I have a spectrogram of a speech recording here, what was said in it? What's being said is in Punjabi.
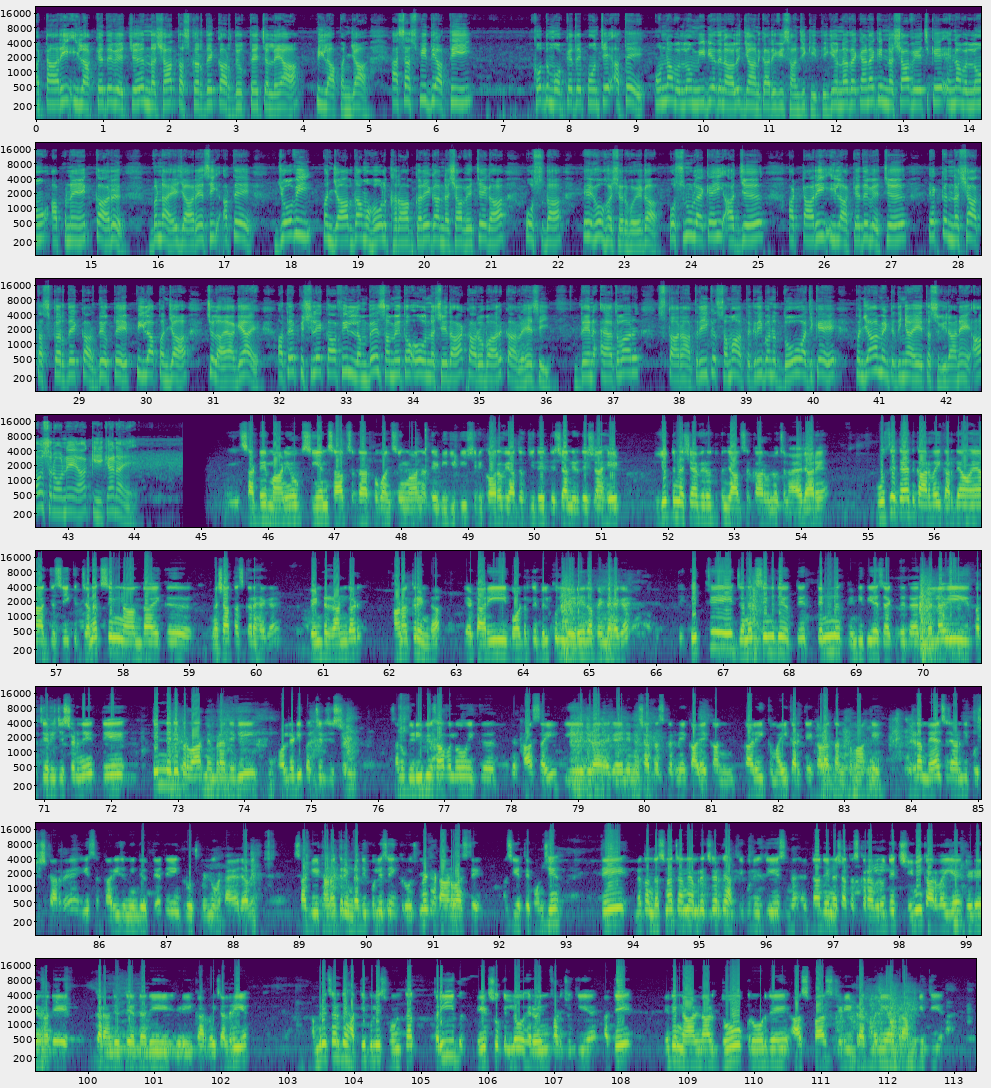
ਅਟਾਰੀ ਇਲਾਕੇ ਦੇ ਵਿੱਚ ਨਸ਼ਾ ਤਸਕਰ ਦੇ ਘਰ ਦੇ ਉੱਤੇ ਚੱਲਿਆ ਪੀਲਾ ਪੰਜਾ। ਐਸਐਸਪੀ ਦਿਹਾਤੀ ਖੁਦ ਮੌਕੇ ਤੇ ਪਹੁੰਚੇ ਅਤੇ ਉਹਨਾਂ ਵੱਲੋਂ ਮੀਡੀਆ ਦੇ ਨਾਲ ਜਾਣਕਾਰੀ ਵੀ ਸਾਂਝੀ ਕੀਤੀ ਗਈ। ਉਹਨਾਂ ਦਾ ਕਹਿਣਾ ਕਿ ਨਸ਼ਾ ਵੇਚ ਕੇ ਇਹਨਾਂ ਵੱਲੋਂ ਆਪਣੇ ਘਰ ਬਣਾਏ ਜਾ ਰਹੇ ਸੀ ਅਤੇ ਜੋ ਵੀ ਪੰਜਾਬ ਦਾ ਮਾਹੌਲ ਖਰਾਬ ਕਰੇਗਾ, ਨਸ਼ਾ ਵੇਚੇਗਾ, ਉਸ ਦਾ ਇਹੋ ਹਸ਼ਰ ਹੋਏਗਾ। ਉਸ ਨੂੰ ਲੈ ਕੇ ਹੀ ਅੱਜ ਅਟਾਰੀ ਇਲਾਕੇ ਦੇ ਵਿੱਚ ਇੱਕ ਨਸ਼ਾ ਤਸਕਰ ਦੇ ਘਰ ਦੇ ਉੱਤੇ ਪੀਲਾ ਪੰਜਾ ਚਲਾਇਆ ਗਿਆ ਹੈ ਅਤੇ ਪਿਛਲੇ ਕਾਫੀ ਲੰਬੇ ਸਮੇਂ ਤੋਂ ਉਹ ਨਸ਼ੇ ਦਾ ਕਾਰੋਬਾਰ ਕਰ ਰਹੇ ਸੀ। ਦਿਨ ਐਤਵਾਰ 17 ਤਰੀਕ ਸਮਾਂ ਤਕਰੀਬਨ 2:50 ਮਿੰਟ ਦੀਆਂ ਇਹ ਤਸਵੀਰਾਂ ਨੇ। ਆਓ ਸੁਣਾਉਂਦੇ ਆ ਕੀ ਕਹਿਣਾ ਹੈ। ਸਾਡੇ ਮਾਣਯੋਗ ਸੀਐਮ ਸਾਹਿਬ ਸਰਦਾਰ ਭਗਵੰਤ ਸਿੰਘ ਮਾਨ ਅਤੇ ਡੀਜੀਪੀ ਸ਼੍ਰੀ ਕੌਰਵ ਯਾਦਵ ਜੀ ਦੇ ਦਿਸ਼ਾ ਨਿਰਦੇਸ਼ਾਂ ਹੇਠ ਯੁੱਧ ਨਸ਼ਿਆਂ ਵਿਰੁੱਧ ਪੰਜਾਬ ਸਰਕਾਰ ਵੱਲੋਂ ਚਲਾਇਆ ਜਾ ਰਿਹਾ ਹੈ। ਉਸ ਦੇ ਤਹਿਤ ਕਾਰਵਾਈ ਕਰਦਿਆਂ ਹੋਇਆਂ ਅੱਜ ਅਸੀਂ ਇੱਕ ਜਨਕ ਸਿੰਘ ਨਾਮ ਦਾ ਇੱਕ ਨਸ਼ਾ ਤਸਕਰ ਹੈਗਾ ਪਿੰਡ ਰਣਗੜ ਥਾਣਾ ਘਰਿੰਡਾ, ਇਹ ਅਟਾਰੀ ਬਾਰਡਰ ਤੇ ਬਿਲਕੁਲ ਨੇੜੇ ਦਾ ਪਿੰਡ ਹੈਗਾ ਤੇ ਇੱਥੇ ਜਨਕ ਸਿੰਘ ਦੇ ਉੱਤੇ ਤਿੰਨ ਐਨਡੀਪੀਐਸ ਐਕਟ ਦੇ ਤਹਿਤ ਪਹਿਲਾਂ ਵੀ ਪਰਚੇ ਰਜਿਸਟਰਡ ਨੇ ਤੇ ਤਿੰਨ ਇਹਦੇ ਪਰਿਵਾਰ ਮੈਂਬਰਾਂ ਤੇ ਵੀ ਆਲਰੇਡੀ ਪਰਚੇ ਰਜਿਸਟਰਡ ਨੇ। ਸਾਨੂੰ ਬੀਡੀਪੀਓ ਸਾਹਿਬ ਵੱਲੋਂ ਇੱਕ ਦਰਖਾਸਤ ਆਈ ਕਿ ਇਹ ਜਿਹੜਾ ਹੈਗਾ ਇਹਨੇ ਨਸ਼ਾ ਤਸਕਰ ਨੇ ਕਾਲੇ ਕੰਨ ਕਾਲੀ ਕਮਾਈ ਕਰਕੇ ਕਾਲਾ ਧਨ ਕਮਾ ਕੇ ਜਿਹੜਾ ਮਹਿਲ ਸਜਾਉਣ ਦੀ ਕੋਸ਼ਿਸ਼ ਕਰ ਰਿਹਾ ਹੈ, ਇਹ ਸਰਕਾਰੀ ਜ਼ਮੀਨ ਦੇ ਉੱਤੇ ਤੇ ਇੰਕਰੋਚਮੈਂਟ ਨੂੰ ਹਟਾਇਆ ਜਾਵੇ। ਸਾਡੀ ਥਾਣਾ ਘਰਿੰਡਾ ਦੀ ਪੁਲਿਸ ਇੰਕਰੋਚਮੈਂਟ ਹਟਾਉਣ ਵਾਸਤੇ ਅਸੀਂ ਇੱਥੇ ਪਹੁੰਚੇ ਹਾਂ ਤੇ ਮੈਂ ਤੁਹਾਨੂੰ ਦੱਸਣਾ ਚਾਹੁੰਦਾ ਅੰਮ੍ਰਿਤਸਰ ਦੇ ਹਾਤੀ ਪੁਲਿਸ ਦੀ ਇਸ ਇਦਾਂ ਦੇ ਨਸ਼ਾ ਤਸਕਰਾਂ ਵਿਰੁੱਧ ਇਹ ਛੇਵੀਂ ਕਾਰਵਾਈ ਹੈ ਜਿਹੜੇ ਉਹਨਾਂ ਦੇ ਘਰਾਂ ਦੇ ਉੱਤੇ ਇਦਾਂ ਦੀ ਜਿਹੜੀ ਕਾਰਵਾਈ ਚੱਲ ਰਹੀ ਹੈ। ਅੰਮ੍ਰਿਤਸਰ ਦੇ ਹਾਤੀ ਪੁਲਿਸ ਹੁਣ ਤੱਕ ਕਰੀਬ 150 ਕਿਲੋ ਹੈਰੋਇਨ ਫੜ ਚੁੱਕੀ ਹੈ ਅਤੇ ਇਹਦੇ ਨਾਲ ਨਾਲ 2 ਕਰੋੜ ਦੇ ਆਸ-ਪਾਸ ਜਿਹੜੀ ਡਰੱਗ ਮਨੀ ਹੈ ਉਹ ਬਰਾਮਦ ਕੀਤੀ ਹੈ।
